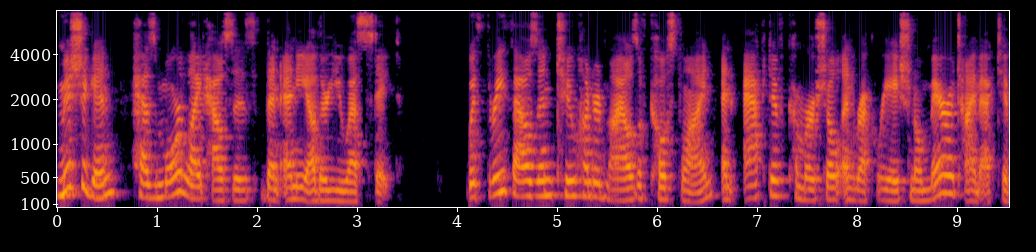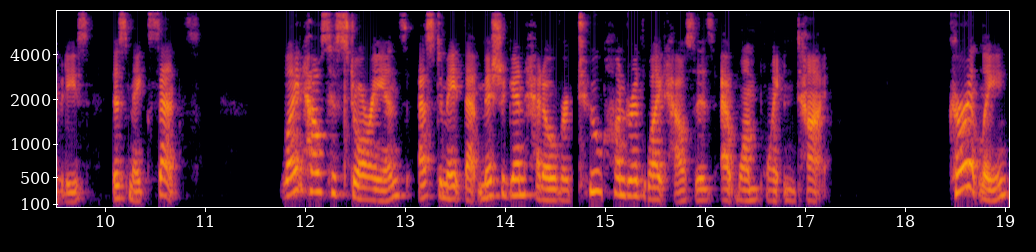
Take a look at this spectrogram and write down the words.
Michigan has more lighthouses than any other U.S. state. With 3,200 miles of coastline and active commercial and recreational maritime activities, this makes sense. Lighthouse historians estimate that Michigan had over 200 lighthouses at one point in time. Currently,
